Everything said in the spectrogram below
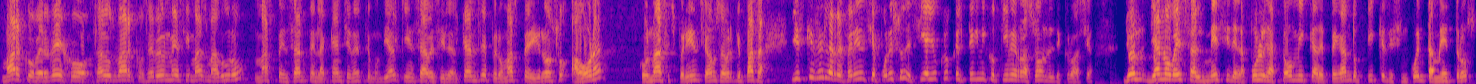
Marco Verdejo, saludos Marco, se ve un Messi más maduro, más pensante en la cancha en este mundial, quién sabe si le alcance, pero más peligroso ahora con más experiencia, vamos a ver qué pasa. Y es que esa es la referencia, por eso decía, yo creo que el técnico tiene razón, el de Croacia. Yo, ya no ves al Messi de la pulga atómica, de pegando piques de 50 metros,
